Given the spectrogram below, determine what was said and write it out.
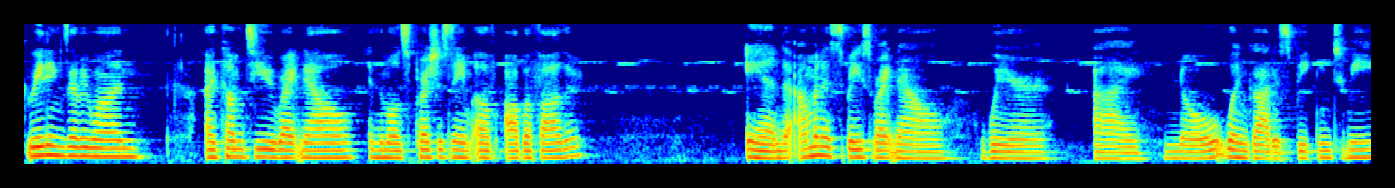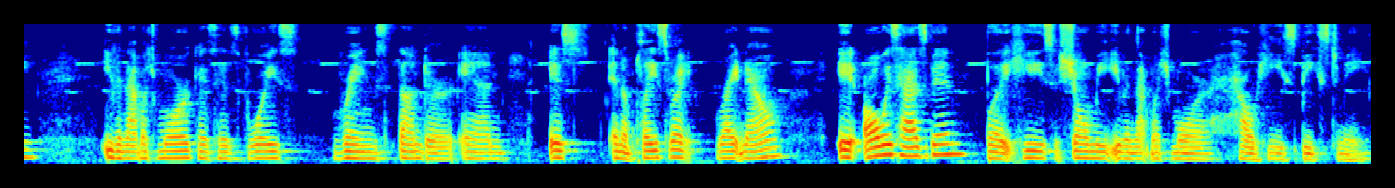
Greetings, everyone. I come to you right now in the most precious name of Abba Father. And I'm in a space right now where I know when God is speaking to me, even that much more because his voice rings thunder and it's in a place right right now. It always has been, but he's shown me even that much more how he speaks to me.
